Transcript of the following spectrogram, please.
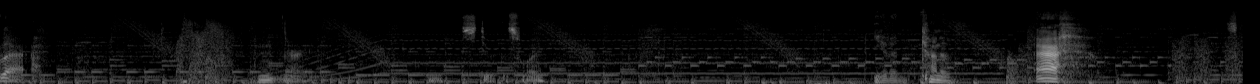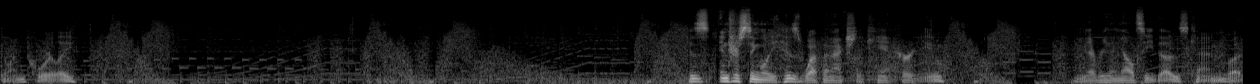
that. Mm, all right, let's do it this way. You gotta kind of ah going poorly. His interestingly, his weapon actually can't hurt you. I mean, everything else he does can, but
